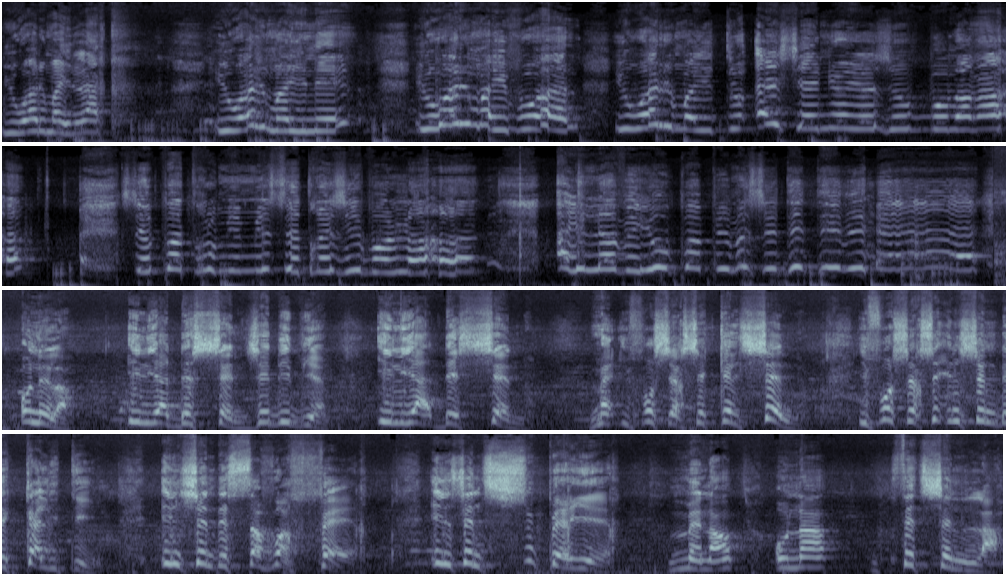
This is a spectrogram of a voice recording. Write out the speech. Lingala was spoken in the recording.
you are my lac you are my name pas trop papi, On est là. Il y a des chaînes, j'ai dit bien, il y a des chaînes. Mais il faut chercher quelle chaîne Il faut chercher une chaîne de qualité, une chaîne de savoir-faire, une chaîne supérieure. Maintenant, on a cette chaîne là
